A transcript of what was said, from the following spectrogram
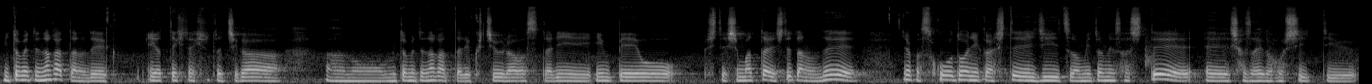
認めてなかったのでやってきた人たちがあの認めてなかったり口裏合わせたり隠蔽をしてしまったりしてたのでやっぱそこをどうにかして事実を認めさせて、えー、謝罪が欲しいっていう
